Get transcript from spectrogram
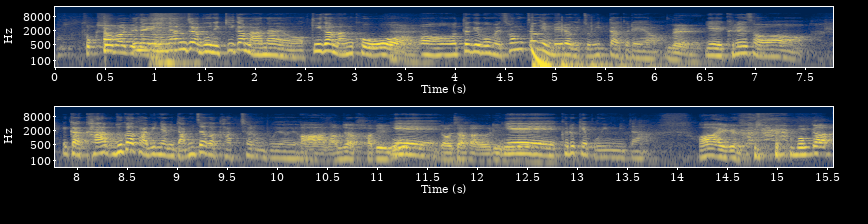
속 시원하게 근데 좀- 이 남자분이 끼가 많아요. 끼가 많고 네. 어, 어떻게 보면 성적인 매력이 좀 있다 그래요. 네. 예, 그래서 그러니까 갑 누가 갑이냐면 남자가 갑처럼 보여요. 아 남자가 갑이고 예. 여자가 을인데. 예, 그렇게 보입니다. 아 이게 뭔가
